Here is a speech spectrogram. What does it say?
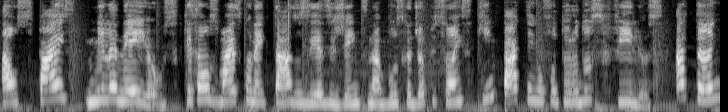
aos pais millennials, que são os mais conectados e exigentes na busca de opções que impactem o futuro dos filhos. A Tang,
